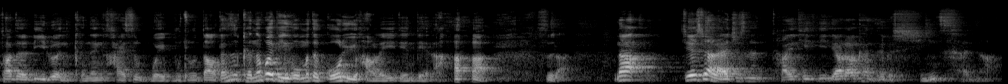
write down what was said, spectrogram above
它的利润可能还是微不足道，但是可能会比我们的国旅好了一点点啦，哈哈，是啦。那接下来就是台提提聊聊看这个行程啊，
